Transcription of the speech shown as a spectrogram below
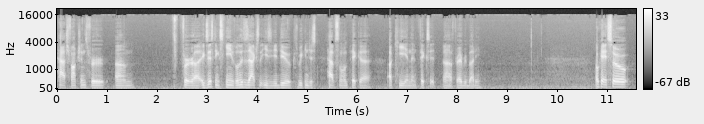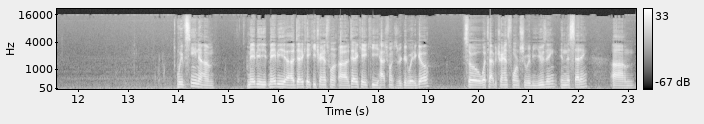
hash functions for um, for uh, existing schemes, well, this is actually easy to do because we can just have someone pick a, a key and then fix it for everybody. Okay, so we've seen um, maybe maybe uh, dedicated key transform uh, dedicated key hash functions are a good way to go. So what type of transform should we be using in this setting? Um,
